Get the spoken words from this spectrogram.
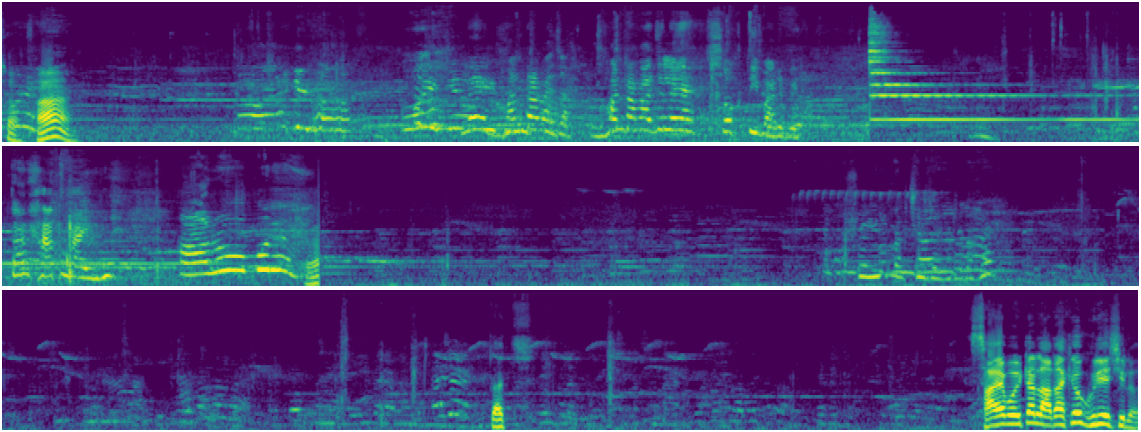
হ্যাঁ। ঘণ্টা বাজা ঘণ্টা বাজলে শক্তি বাড়বে। তার হাত নাই। আরও উপরে। সুন্দর লাগছে জায়গাটা সাহেব ওইটা লাদাখেও ঘুরিয়েছিল।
